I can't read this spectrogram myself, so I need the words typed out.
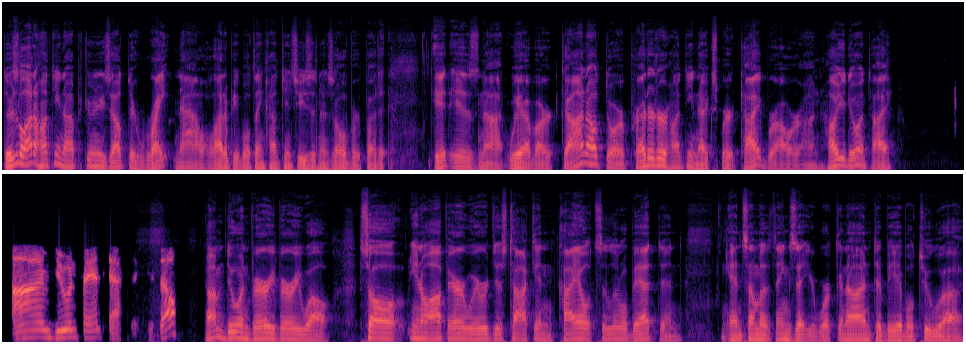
there's a lot of hunting opportunities out there right now. A lot of people think hunting season is over, but it, it is not. We have our Gone Outdoor predator hunting expert, Ty Brower, on. How you doing, Ty? I'm doing fantastic. Yourself? I'm doing very, very well. So, you know, off air, we were just talking coyotes a little bit and and some of the things that you're working on to be able to uh,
